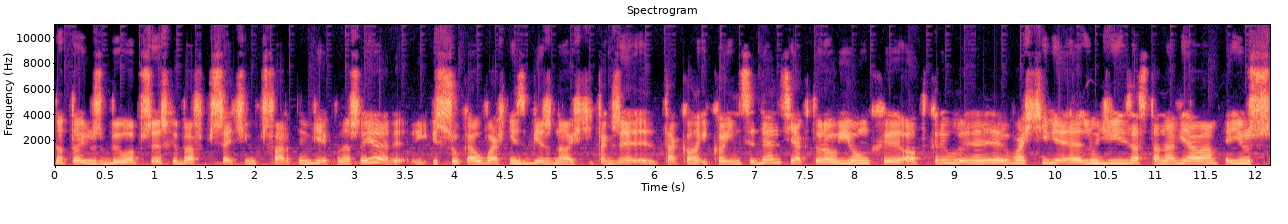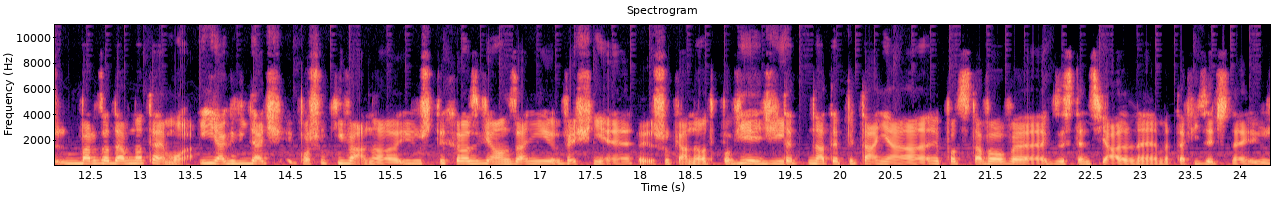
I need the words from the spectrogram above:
no to już było przecież chyba w trzecim, czwartym wieku naszej ery i szukał właśnie zbieżności. Także ta koincydencja, którą Jung odkrył, y, właściwie ludzi zastanawiała już bardzo dawno temu. I jak widać, poszukiwano już tych rozwiązań we śnie, szukano odpowiedzi na te pytania podstawowe, egzystencjalne, metafizyczne już,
